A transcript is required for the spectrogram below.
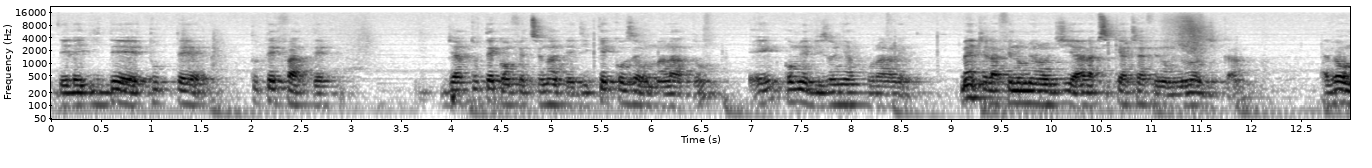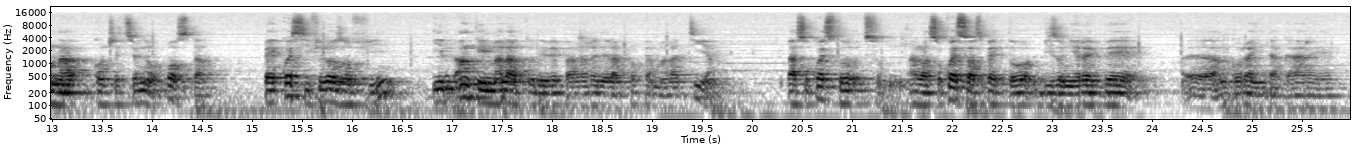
delle idee tutte, tutte fatte, già tutte confezionate di che cos'è un malato e come bisogna curare mentre la fenomenologia, la psichiatria fenomenologica, aveva una concezione opposta. Per questi filosofi il, anche il malato deve parlare della propria malattia. Su questo, su, allora, su questo aspetto bisognerebbe eh, ancora indagare,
